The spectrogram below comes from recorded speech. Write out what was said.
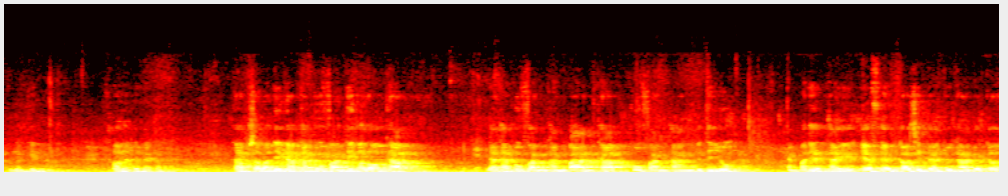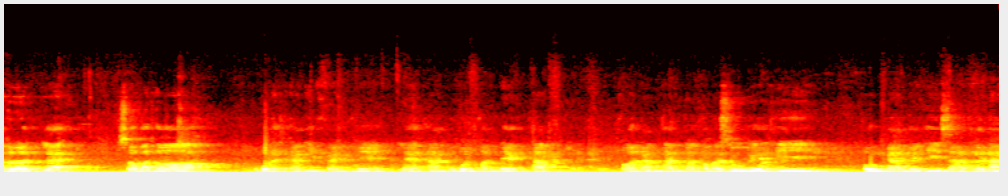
คุณกิจเข้าเลยใช่ไหมครับครับสวัสดีครับท่านผู้ฟังที่เคารพครับ และท่านผู้ฟังทางบ้านครับ ผู้ฟังทางวิทยุแห่งประเทศไทย FM 98.5เมกะเฮิรตซ์และ สวทอุบลราชธานีแฟนเพจและทางอุบลคอนเน็กครับขอนำท่านกลับเข้ามาสู่เวทีโครงการเวทีสาธารณะ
